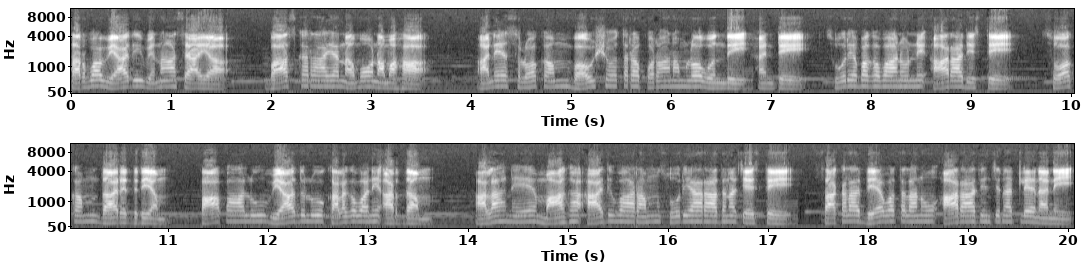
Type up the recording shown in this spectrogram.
సర్వ వ్యాధి వినాశాయ భాస్కరాయ నమో నమః. అనే శ్లోకం భవిష్యోత్తర పురాణంలో ఉంది అంటే సూర్యభగవాను ఆరాధిస్తే శోకం దారిద్ర్యం పాపాలు వ్యాధులు కలగవని అర్థం. అలానే మాఘ ఆదివారం సూర్యారాధన చేస్తే సకల దేవతలను ఆరాధించినట్లేనని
